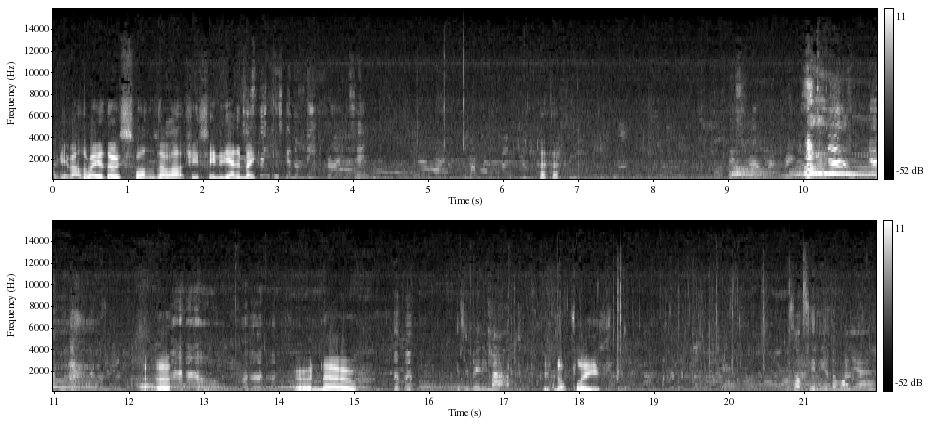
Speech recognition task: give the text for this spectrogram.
I get him out of the way of those swans now Archie's seen the enemy. I think he's going to leap right in. Right, come on. Uh no. oh. Oh no. Is he really mad? He's not pleased. He's not seen the other one yet.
